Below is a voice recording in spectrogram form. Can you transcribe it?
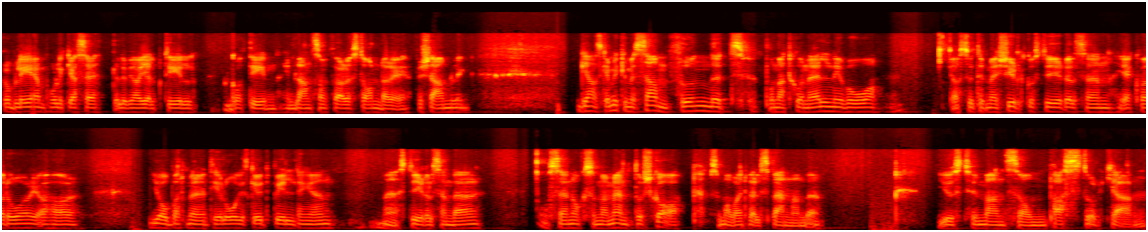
problem på olika sätt eller vi har hjälpt till, gått in, ibland som föreståndare i församling ganska mycket med samfundet på nationell nivå. Jag har suttit med i kyrkostyrelsen i Ecuador. Jag har jobbat med den teologiska utbildningen, med styrelsen där. Och sen också med mentorskap som har varit väldigt spännande. Just hur man som pastor kan,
